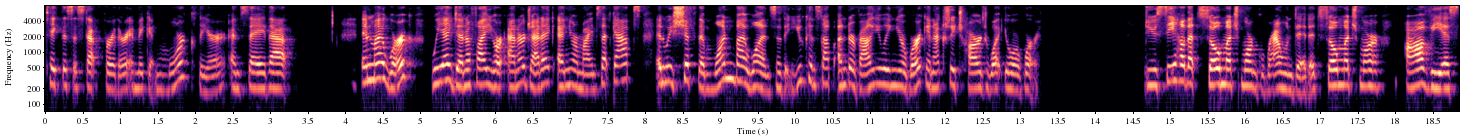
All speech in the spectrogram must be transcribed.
take this a step further and make it more clear and say that in my work, we identify your energetic and your mindset gaps and we shift them one by one so that you can stop undervaluing your work and actually charge what you're worth. Do you see how that's so much more grounded? It's so much more obvious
